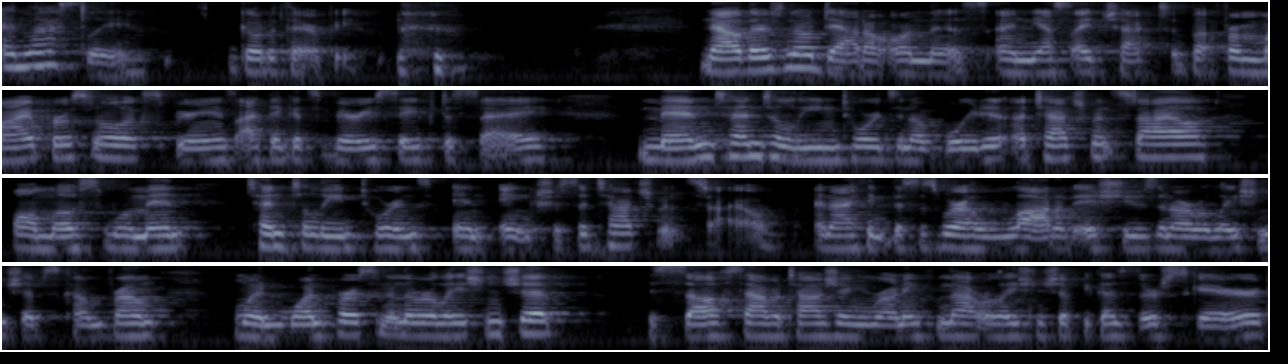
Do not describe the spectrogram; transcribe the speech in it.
And lastly, go to therapy. now, there's no data on this, and yes, I checked, but from my personal experience, I think it's very safe to say men tend to lean towards an avoidant attachment style, while most women tend to lean towards an anxious attachment style. And I think this is where a lot of issues in our relationships come from when one person in the relationship is self sabotaging, running from that relationship because they're scared,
